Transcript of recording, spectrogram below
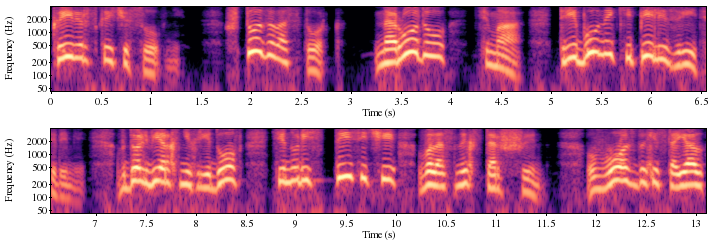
к Иверской часовне. Что за восторг! Народу тьма, трибуны кипели зрителями, вдоль верхних рядов тянулись тысячи волосных старшин, в воздухе стоял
